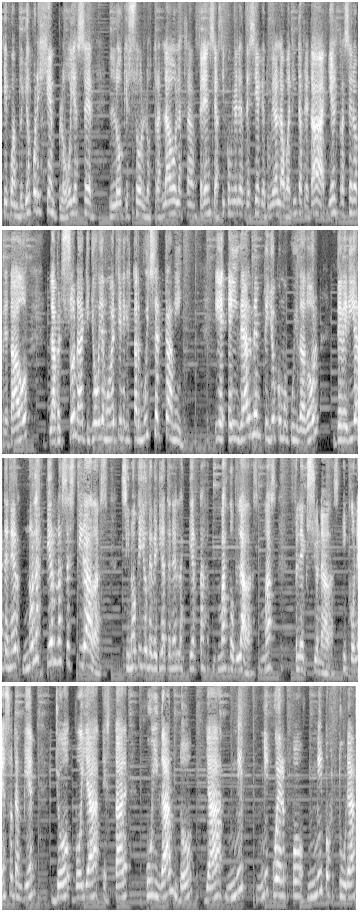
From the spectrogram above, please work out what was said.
que cuando yo, por ejemplo, voy a hacer lo que son los traslados, las transferencias, así como yo les decía que tuvieran la guatita apretada y el trasero apretado, la persona que yo voy a mover tiene que estar muy cerca a mí. e idealmente yo como cuidador debería tener no las piernas estiradas, sino que yo debería tener las piernas más dobladas, más flexionadas. Y con eso también yo voy a estar cuidando ya mi, mi cuerpo, mi postura.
